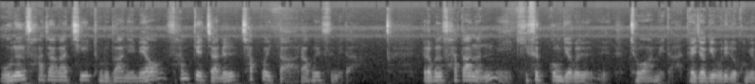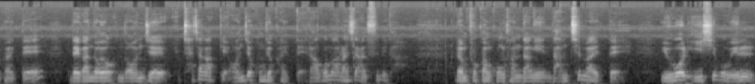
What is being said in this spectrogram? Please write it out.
우는 사자같이 두루다니며 삼킬 자를 찾고 있다라고 했습니다. 여러분 사단은 기습 공격을 좋아합니다. 대적이 우리를 공격할 때 내가 너, 너 언제 찾아갈게 언제 공격할 때라고 말하지 않습니다. 이런 북한 공산당이 남침할 때 6월 25일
